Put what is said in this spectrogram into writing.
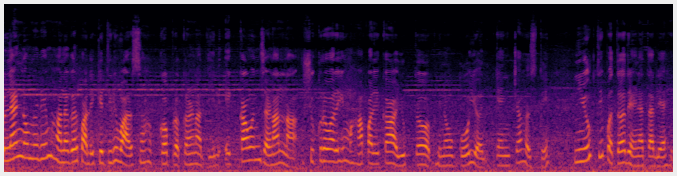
कल्याण डोंबिवली महानगरपालिकेतील वारसा हक्क प्रकरणातील एक्कावन्न जणांना शुक्रवारी महापालिका आयुक्त अभिनव गोयल यांच्या हस्ते नियुक्तीपत्र देण्यात आले आहे.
